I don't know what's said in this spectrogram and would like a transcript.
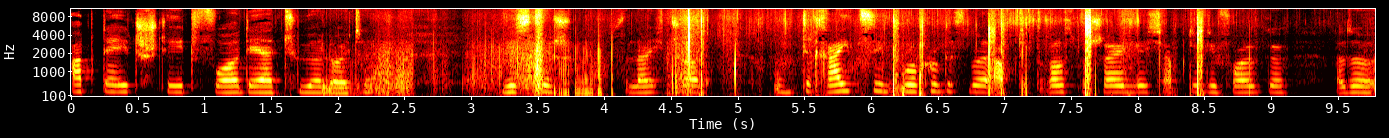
Update steht vor der Tür, Leute. Wisst ihr vielleicht schon. Um 13 Uhr kommt das neue Update raus. Wahrscheinlich habt ihr die Folge. Also,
